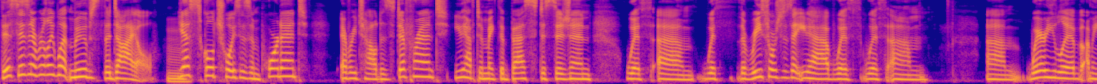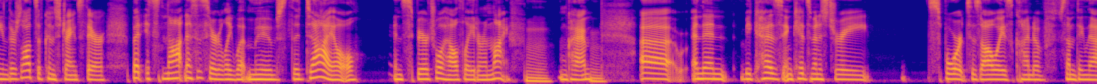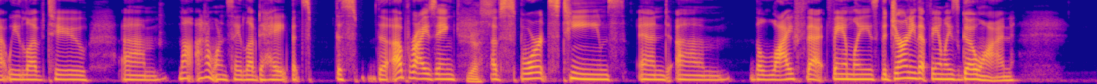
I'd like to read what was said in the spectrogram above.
this isn't really what moves the dial. Mm. Yes, school choice is important. Every child is different. You have to make the best decision with um, with the resources that you have, with with um, um, where you live. I mean, there's lots of constraints there, but it's not necessarily what moves the dial in spiritual health later in life. Mm. Okay. Mm. Uh, and then because in kids ministry, sports is always kind of something that we love to, um, not, I don't want to say love to hate, but this, the uprising Yes. of sports teams and um, the life that families, the journey that families go on,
